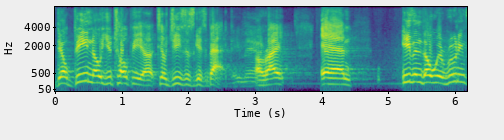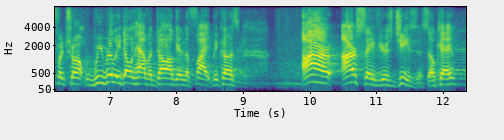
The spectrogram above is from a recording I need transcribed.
there'll be no utopia till Jesus gets back. Amen. All right? And even though we're rooting for Trump, we really don't have a dog in the fight because our our savior is Jesus, okay?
